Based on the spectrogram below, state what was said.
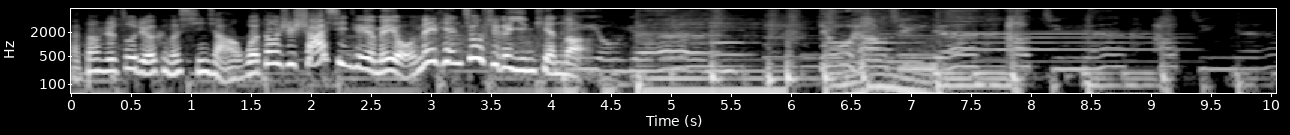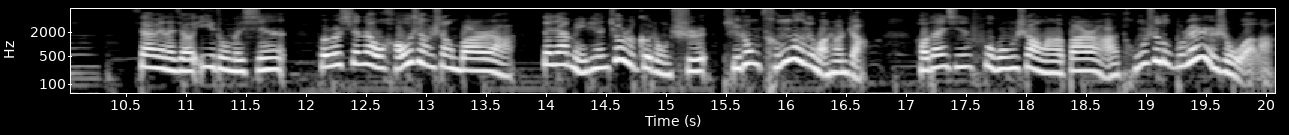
啊，当时作者可能心想，我当时啥心情也没有，那天就是个阴天呐。下面呢叫异动的心。他说：“现在我好想上班啊，在家每天就是各种吃，体重蹭蹭的往上涨，好担心复工上了班啊，同事都不认识我了。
